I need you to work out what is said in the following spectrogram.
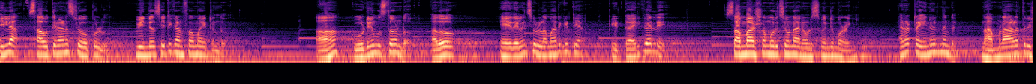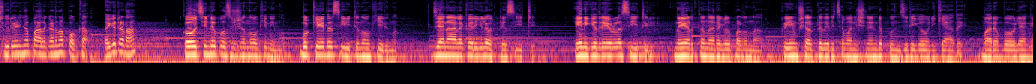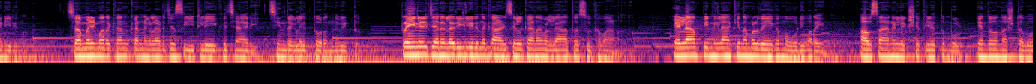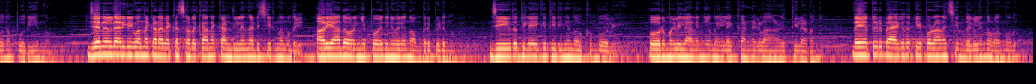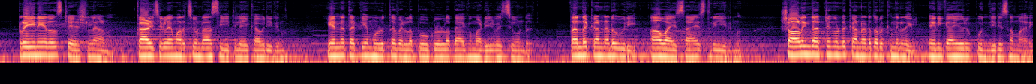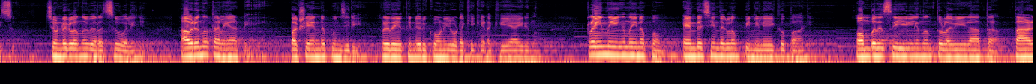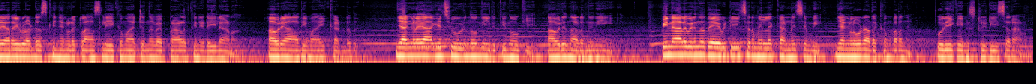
ഇല്ല സൗത്തിലാണ് സ്റ്റോപ്പ് ഉള്ളൂ വിൻഡോ സീറ്റ് കൺഫേം ആയിട്ടുണ്ട്. ആ കൂട്ടിന് പുസ്തകമുണ്ടോ? അതോ ഏതെങ്കിലും ചുള്ളമാർ കിട്ടിയാ? കിട്ടുമായിരിക്കുമല്ലേ സംഭാഷണം മുറിച്ചുകൊണ്ട് അനൗൺസ്മെന്റ് മുഴങ്ങി. എടാ ട്രെയിൻ വരുന്നുണ്ട്. നമ്മുടെ ആളെ തൃശ്ശൂർ കഴിഞ്ഞാൽ പാലക്കാട് നിന്നാ പൊക്കാം. വൈകിട്ടടാ. കോച്ചിന്റെ പൊസിഷൻ നോക്കി നിന്നു. ബുക്ക് ചെയ്ത സീറ്റ് നോക്കിയിരുന്നു. ജനാലക്കരികിലെ ഒറ്റ സീറ്റ് എനിക്കെതിരെയുള്ള സീറ്റിൽ നേർത്ത നരകൾ പടർന്ന ക്രീം ഷർട്ട് ധരിച്ച മനുഷ്യനെന്റെ പുഞ്ചിരി ഗൗനിക്കാതെ മരം പോലെ അങ്ങനെ ഇരുന്നു. ചമൽ മറക്കാൻ കണ്ണുകളടച്ച് സീറ്റിലേക്ക് ചാരി ചിന്തകളെ തുറന്നു വിട്ടു ട്രെയിനിൽ ജനലരിയിലിരുന്ന് കാഴ്ചകൾ കാണാൻ വല്ലാത്ത സുഖമാണ്. എല്ലാം പിന്നിലാക്കി നമ്മൾ വേഗം ഓടി മറയുന്നു. അവസാന ലക്ഷ്യത്തിലെത്തുമ്പോൾ എന്തോ നഷ്ടബോധം പൊതിയുന്നു. ജനലിന്റെ അരികിൽ വന്ന കടലക്കച്ചവടക്കാരനെ കണ്ടില്ലെന്നടിച്ചിരുന്ന മുതൽ അറിയാതെ ഉറങ്ങിപ്പോയതിനു വരെ നൊമ്പരപ്പെടുന്നു. ജീവിതത്തിലേക്ക് തിരിഞ്ഞു നോക്കും പോലെ ഓർമ്മകളിൽ അലഞ്ഞു മെല്ലെ കണ്ണുകൾ ആഴത്തിലടഞ്ഞു ദേഹത്തൊരു ബാഗ് തട്ടിയപ്പോഴാണ് ചിന്തകളിൽ നുണർന്നത്. ട്രെയിൻ ഏതോ സ്റ്റേഷനിലാണ്. കാഴ്ചകളെ മറിച്ചുകൊണ്ട് ആ സീറ്റിലേക്ക് അവരിരുന്നു. എന്നെ തട്ടിയ മുഴുത്ത വെള്ളപ്പൂക്കളുള്ള ബാഗ് മടിയിൽ വെച്ചുകൊണ്ട് തന്റെ കണ്ണട ഊരി ആ വയസ്സായ സ്ത്രീ ഇരുന്നു. ഷാളിന്റെ അറ്റം കൊണ്ട് കണ്ണട തുറക്കുന്നതിനിടയിൽ എനിക്കായി ഒരു പുഞ്ചിരി സമ്മാനിച്ചു. ചുണ്ടുകളൊന്ന് വിറച്ചു വലിഞ്ഞു. അവരൊന്ന് തലയാട്ടി. പക്ഷേ എന്റെ പുഞ്ചിരി ഹൃദയത്തിന്റെ ഒരു കോണിൽ ഉടക്കി കിടക്കുകയായിരുന്നു. ട്രെയിൻ നീങ്ങുന്നതിനൊപ്പം എന്റെ ചിന്തകളും പിന്നിലേക്ക് പാഞ്ഞു. ഒമ്പത് സിയിൽ നിന്നും തുളവീഴാത്ത താഴെ അറയുള്ള ഡെസ്ക് ഞങ്ങളുടെ ക്ലാസ്സിലേക്ക് മാറ്റുന്ന വെപ്രാളത്തിനിടയിലാണ് അവരെ ആദ്യമായി കണ്ടത്. ഞങ്ങളെ ആകെ ചൂഴ്ന്നൊന്ന് ഇരുത്തി നോക്കി അവർ നടന്നു നീങ്ങി. പിന്നാലെ വരുന്ന ദേവി ടീച്ചർ മെല്ലെ കണ്ണ് ചെമ്മി ഞങ്ങളോട് അടക്കം പറഞ്ഞു പുതിയ കെമിസ്ട്രി ടീച്ചറാണ്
